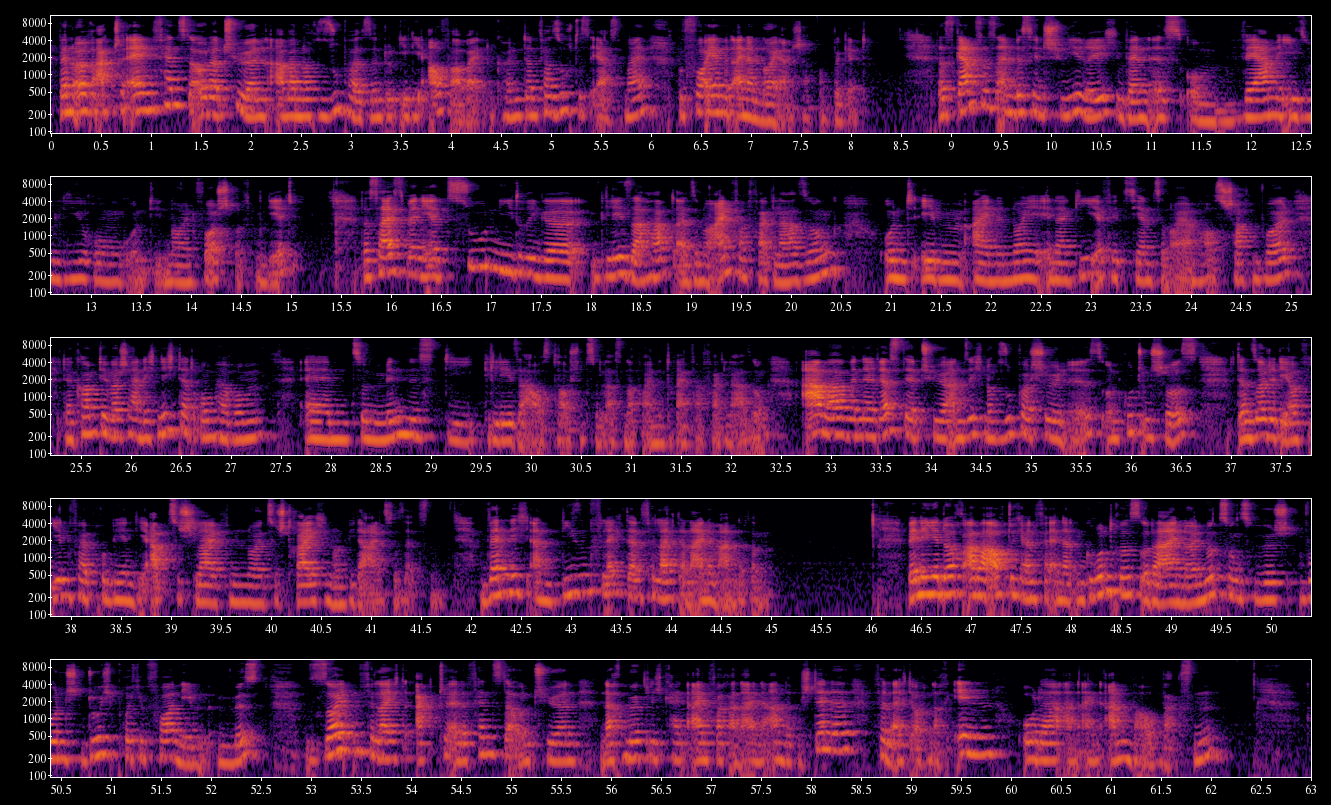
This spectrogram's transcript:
Wenn eure aktuellen Fenster oder Türen aber noch super sind und ihr die aufarbeiten könnt, dann versucht es erstmal, bevor ihr mit einer Neuanschaffung beginnt. Das Ganze ist ein bisschen schwierig, wenn es um Wärmeisolierung und die neuen Vorschriften geht. Das heißt, wenn ihr zu niedrige Gläser habt, also nur Einfachverglasung und eben eine neue Energieeffizienz in eurem Haus schaffen wollt, dann kommt ihr wahrscheinlich nicht darum herum, ähm, zumindest die Gläser austauschen zu lassen auf eine Dreifachverglasung. Aber wenn der Rest der Tür an sich noch super schön ist und gut im Schuss, dann solltet ihr auf jeden Fall probieren, die abzuschleifen, neu zu streichen und wieder einzusetzen. Wenn nicht an diesem Fleck, dann vielleicht an einem anderen. Wenn ihr jedoch aber auch durch einen veränderten Grundriss oder einen neuen Nutzungswunsch Durchbrüche vornehmen müsst, sollten vielleicht aktuelle Fenster und Türen nach Möglichkeit einfach an eine andere Stelle, vielleicht auch nach innen oder an einen Anbau wachsen.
